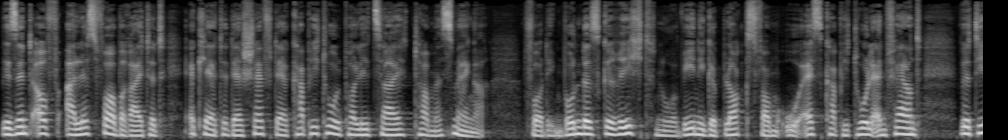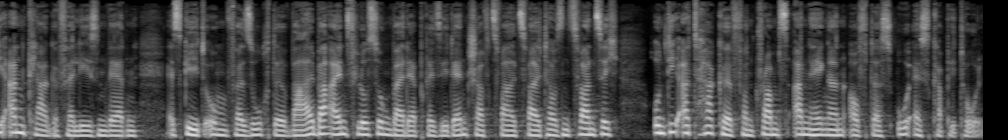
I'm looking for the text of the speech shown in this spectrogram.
Wir sind auf alles vorbereitet, erklärte der Chef der Kapitolpolizei Thomas Menger. Vor dem Bundesgericht, nur wenige Blocks vom US-Kapitol entfernt, wird die Anklage verlesen werden. Es geht um versuchte Wahlbeeinflussung bei der Präsidentschaftswahl 2020 und die Attacke von Trumps Anhängern auf das US-Kapitol.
